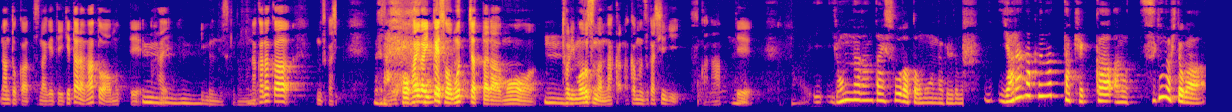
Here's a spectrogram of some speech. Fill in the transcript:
なんとかつなげていけたらなとは思って、うんうんうんはい、いるんですけども、なかなか難しい。後輩が一回そう思っちゃったらもうん。う取り戻すのはなかなか難しいのかなって、いいろんな団体そうだと思うんだけれども、やらなくなった結果、あの、次の人が、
